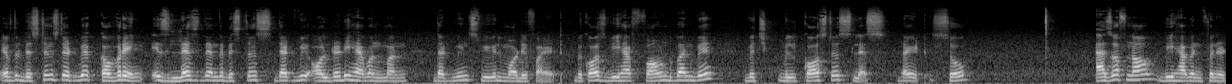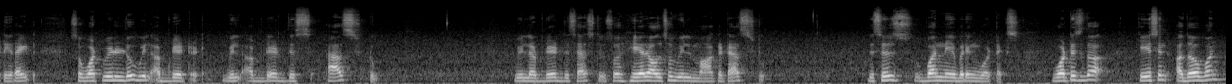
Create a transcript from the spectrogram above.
if the distance that we are covering is less than the distance that we already have on 1 that means we will modify it because we have found one way which will cost us less right? So as of now we have infinity right? So what we'll do we'll update it. We'll update this as 2 we'll update this as 2 so here also we'll mark it as 2 this is one neighboring vertex. What is the case in other one.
